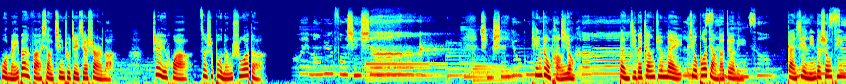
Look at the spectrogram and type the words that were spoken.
我没办法想清楚这些事儿了。这话自是不能说的。听众朋友，本集的将军妹就播讲到这里，感谢您的收听。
